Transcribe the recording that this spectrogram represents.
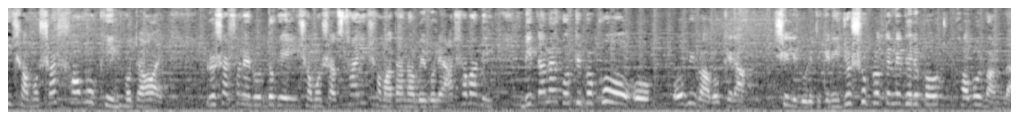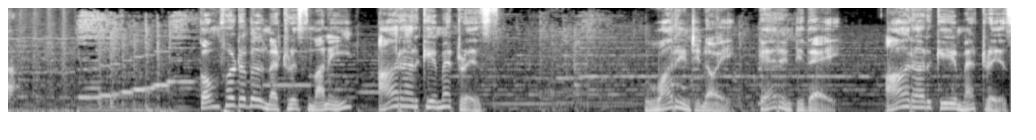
এই সমস্যার সম্মুখীন হতে হয়। প্রশাসনের উদ্যোগে এই সমস্যার স্থায়ী সমাধান হবে বলে আশাবাদী বিদ্যালয় কর্তৃপক্ষ ও অভিভাবকেরা। শিলিগুড়ি থেকে নিজস্ব প্রতিনিধি রিপোর্ট খবর বাংলা। কমফোর্টেবল ম্যাট্রেস মানেই R R K mattress warranty নয় গ্যারেন্টি দেয় আর আর কে ম্যাট্রেস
